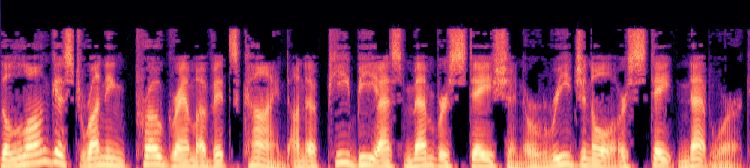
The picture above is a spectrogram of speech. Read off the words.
The longest-running program of its kind on a PBS member station or regional or state network,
